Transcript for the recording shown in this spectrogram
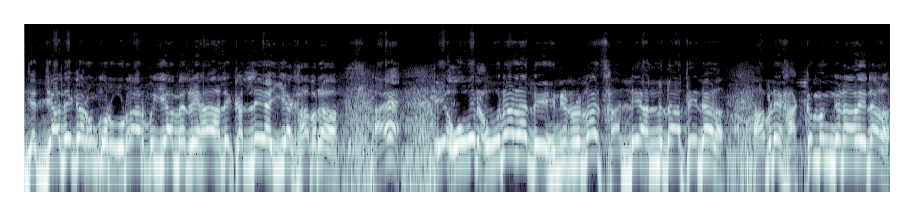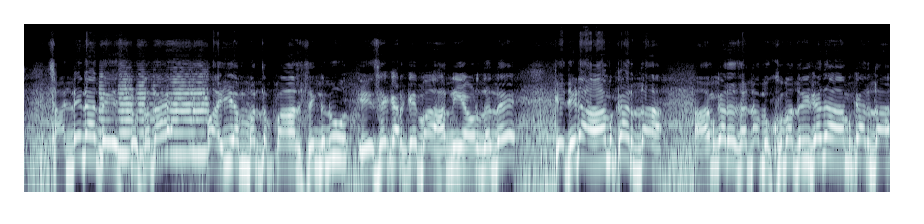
ਜੱਜਾਂ ਦੇ ਘਰੋਂ ਕਰੋੜਾਂ ਰੁਪਈਆ ਮਿਲ ਰਿਹਾ, ਹਲੇ ਕੱਲੇ ਆਈ ਆ ਖਬਰ। ਹੈ? ਇਹ ਉਹਨਾਂ ਨਾਲ ਦੇਸ਼ ਨਹੀਂ ਟੁੱਟਦਾ, ਸਾਡੇ ਅੰਨਦਾਤੇ ਨਾਲ, ਆਪਣੇ ਹੱਕ ਮੰਗਣ ਵਾਲੇ ਨਾਲ, ਸਾਡੇ ਨਾਲ ਦੇਸ਼ ਟੁੱਟਦਾ ਭਾਈ ਅੰਮ੍ਰਿਤਪਾਲ ਸਿੰਘ ਨੂੰ ਇਸੇ ਕਰਕੇ ਬਾਹਰ ਨਹੀਂ ਆਉਣ ਦਿੰਦੇ ਕਿ ਜਿਹੜਾ ਆਮ ਘਰ ਦਾ, ਆਮ ਘਰ ਦਾ ਸਾਡਾ ਮੁੱਖ ਮੰਤਰੀ ਕਹਿੰਦਾ ਆਮ ਘਰ ਦਾ,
